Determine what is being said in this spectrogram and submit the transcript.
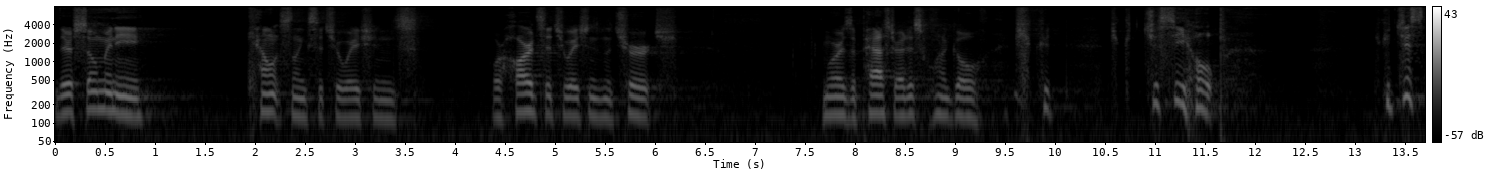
There's so many counseling situations or hard situations in the church where, as a pastor, I just want to go you could, you could just see hope, you could just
